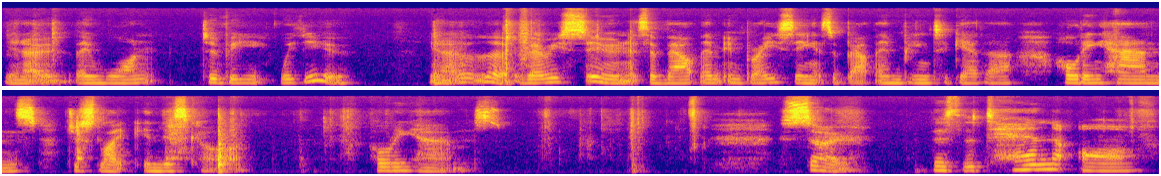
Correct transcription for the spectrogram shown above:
You know, they want to be with you. You know, look, very soon it's about them embracing, it's about them being together, holding hands, just like in this card. Holding hands. So, there's the Ten of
